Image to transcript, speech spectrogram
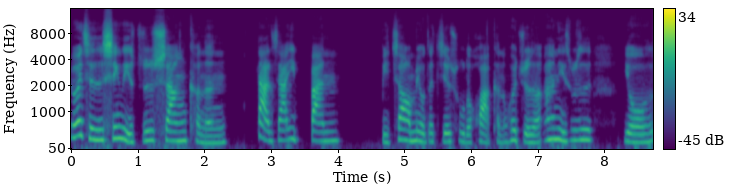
因为其实心理咨商可能大家一般比较没有在接触的话，可能会觉得啊，你是不是有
